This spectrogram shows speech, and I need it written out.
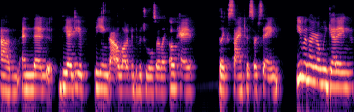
Um, and then the idea being that a lot of individuals are like, okay, like scientists are saying, even though you're only getting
